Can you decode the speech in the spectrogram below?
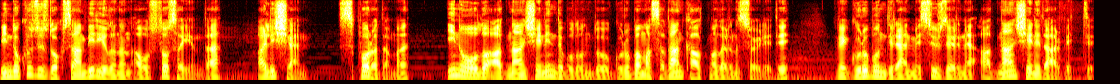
1991 yılının Ağustos ayında Ali Şen, spor adamı, İnoğlu Adnan Şen'in de bulunduğu gruba masadan kalkmalarını söyledi ve grubun direnmesi üzerine Adnan Şen'i darbetti.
